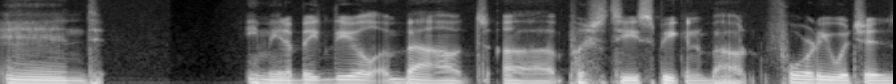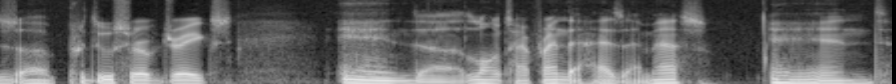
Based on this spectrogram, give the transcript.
and he made a big deal about uh, Pusha T speaking about 40, which is a producer of Drake's and a longtime friend that has MS. And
